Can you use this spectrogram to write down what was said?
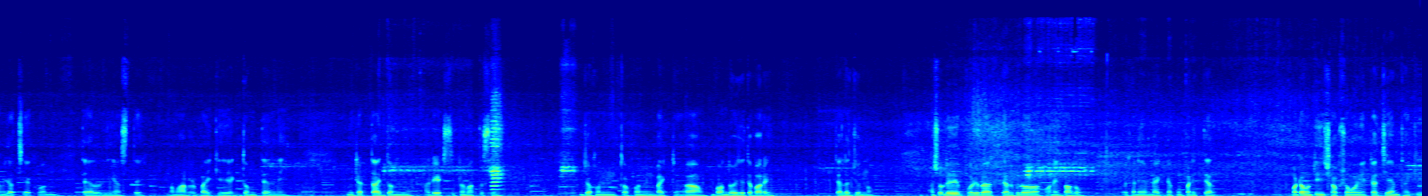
আমি যাচ্ছি এখন তেল নিয়ে আসতে। আমার বাইকে একদম তেল নেই। মিটারটা একদম রেড সিগন্যাল মারতেছে। যখন তখন বাইকটা বন্ধ হয়ে যেতে পারে তেলের জন্য। আসলে পরিবার তেলগুলো অনেক ভালো। ওখানে ম্যাগনা কোম্পানির তেল। মোটামুটি সব সময় একটা জ্যাম থাকে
